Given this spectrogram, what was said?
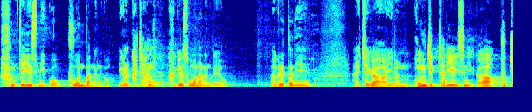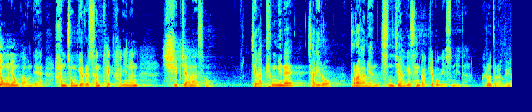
함께 예수 믿고 구원받는 거. 이걸 가장 크게 소원하는데요. 아, 그랬더니 제가 이런 공직 자리에 있으니까 국정 운영 가운데 한 종교를 선택하기는 쉽지 않아서 제가 평민의 자리로 돌아가면 진지하게 생각해 보겠습니다. 그러더라고요.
